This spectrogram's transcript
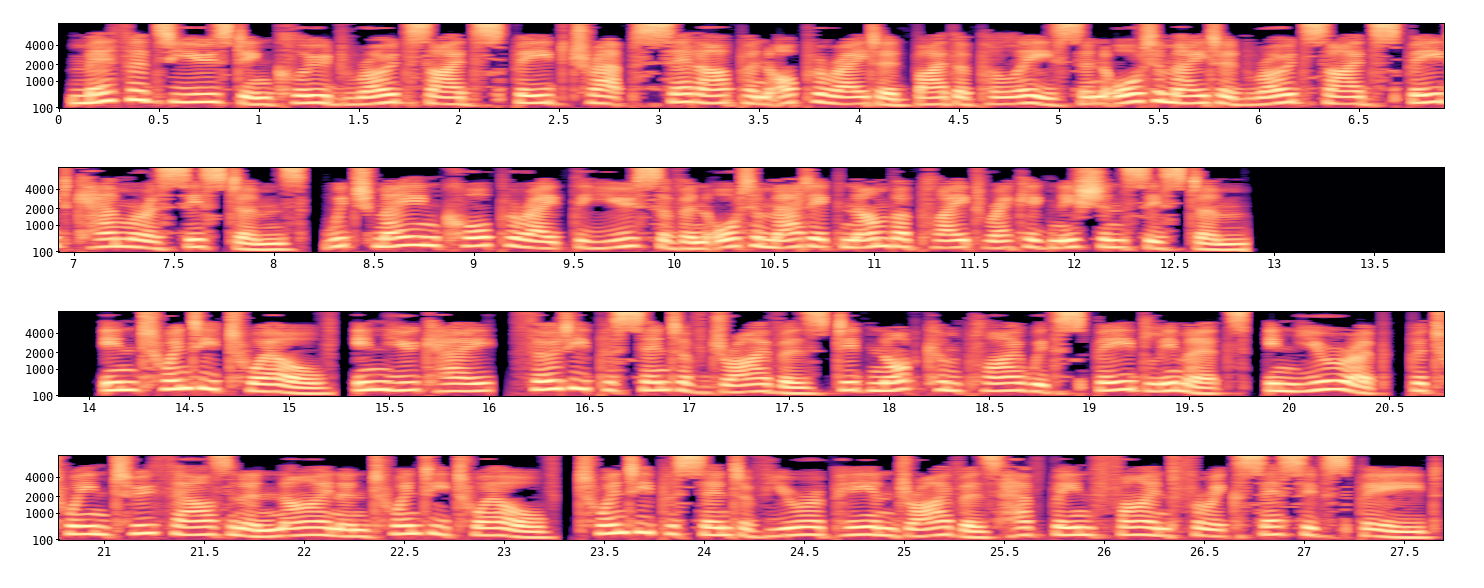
Methods used include roadside speed traps set up and operated by the police and automated roadside speed camera systems, which may incorporate the use of an automatic number plate recognition system. In 2012, in UK, 30% of drivers did not comply with speed limits. In Europe, between 2009 and 2012, 20% of European drivers have been fined for excessive speed.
